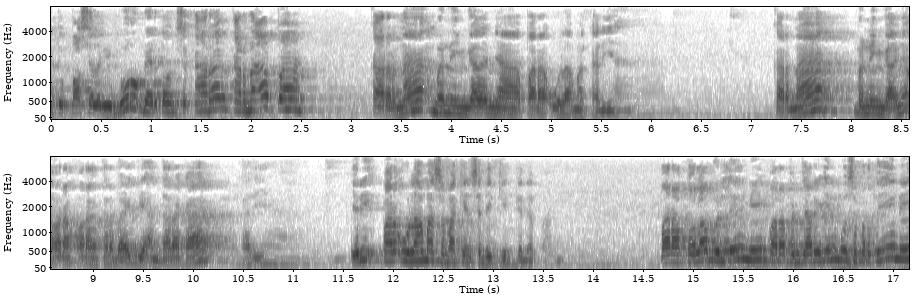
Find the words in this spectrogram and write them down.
itu pasti lebih buruk dari tahun sekarang karena apa? Karena meninggalnya para ulama kalian karena meninggalnya orang-orang terbaik di antara kalian. Jadi para ulama semakin sedikit ke depan. Para tolabul ilmi, para pencari ilmu seperti ini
